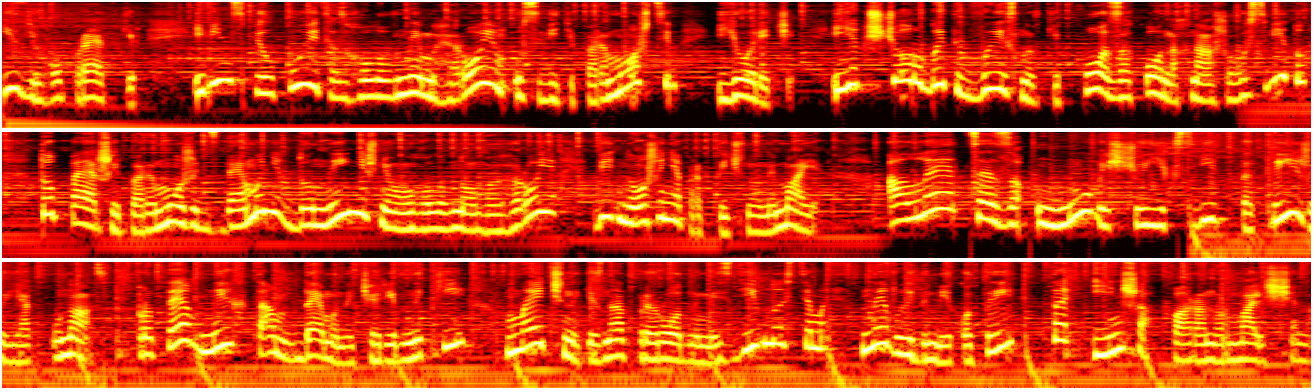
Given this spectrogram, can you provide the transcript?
із його предків, і він спілкується з головним героєм у світі переможців Йорічі. І якщо робити висновки по законах нашого світу, то перший переможець демонів до нинішнього головного героя відношення практично немає. Але це за умови, що їх світ такий же, як у нас. Проте в них там демони-чарівники, мечники з надприродними здібностями, невидимі коти та інша паранормальщина.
